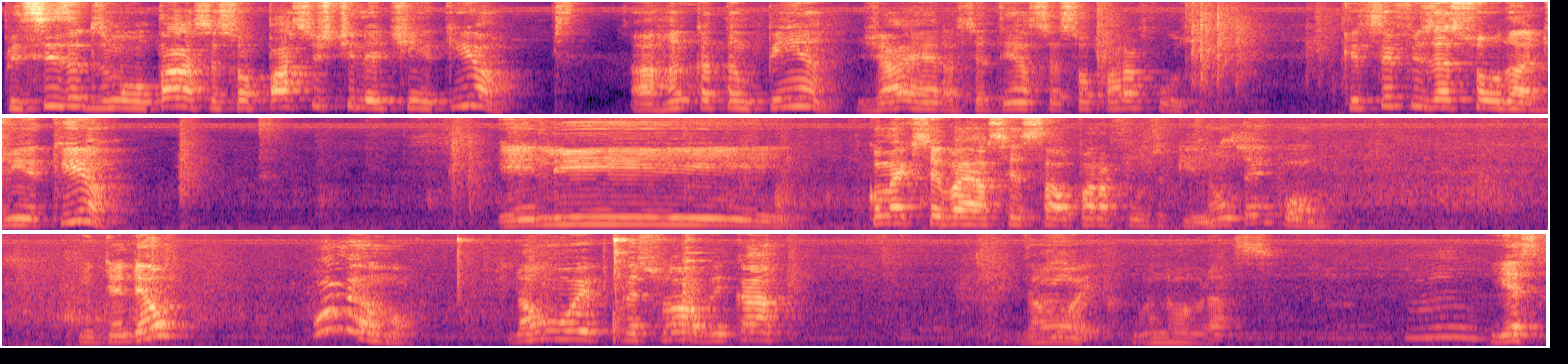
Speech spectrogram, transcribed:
Precisa desmontar, você só passa o estiletinho aqui, ó. Arranca a tampinha, já era. Você tem acesso ao parafuso. Porque se você fizer soldadinho aqui, ó. Ele... Como é que você vai acessar o parafuso aqui? Não tem como. Entendeu? Ô, meu amor. Dá um oi pro pessoal, vem cá. Dá um oi, manda um abraço. E essa,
